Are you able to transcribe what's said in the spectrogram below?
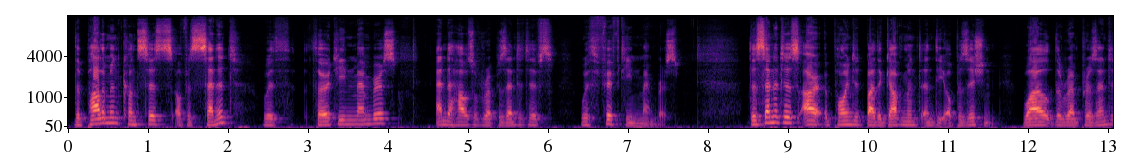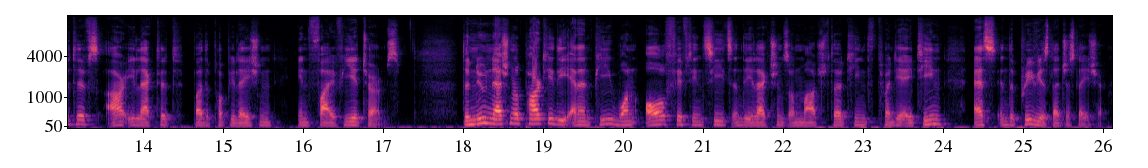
The parliament consists of a senate with 13 members and a House of Representatives with 15 members. The senators are appointed by the government and the opposition, while the representatives are elected by the population in five year terms. The new National Party, the NNP, won all 15 seats in the elections on March 13, 2018, as in the previous legislature.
